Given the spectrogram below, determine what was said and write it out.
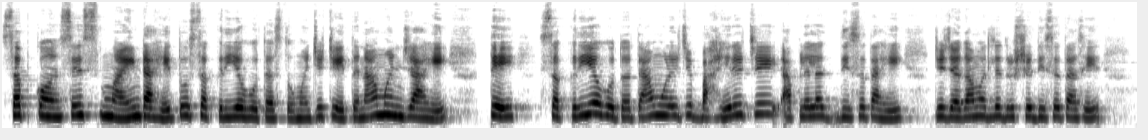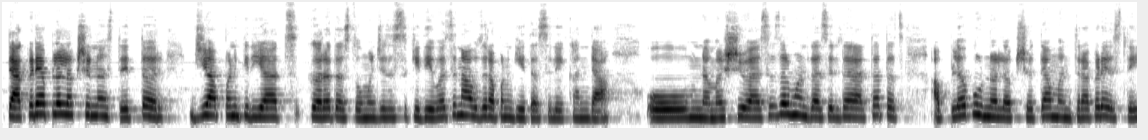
सबकॉन्शियस माइंड आहे तो सक्रिय होत असतो. म्हणजे चेतना मन जे आहे ते सक्रिय होतं. त्यामुळे जे बाहेरचे आपल्याला दिसत आहे जे जगामधले दृश्य दिसत असेल त्याकडे आपलं लक्ष नसते तर जी आपण क्रिया करत असतो म्हणजे जसं की देवाचं नाव जर आपण घेत असेल एखाद्या ओम नम शिवाय असं जर म्हणत असेल तर अर्थातच आपलं पूर्ण लक्ष त्या मंत्राकडे असते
